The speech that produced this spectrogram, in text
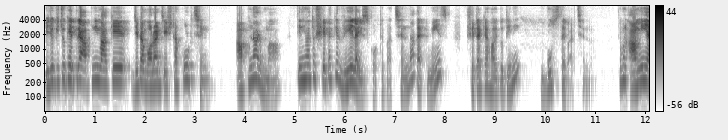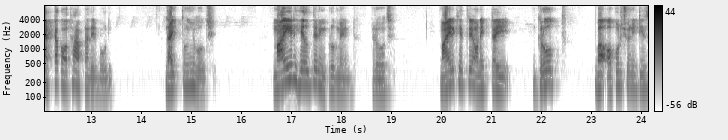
কিছু কিছু ক্ষেত্রে আপনি মাকে যেটা বলার চেষ্টা করছেন, আপনার মা, তিনি হয়তো সেটাকে রিয়েলাইজ করতে পারছেন না। দ্যাট মিনস সেটাকে হয়তো তিনি বুঝতে পারছেন না। দেখুন, আমি একটা কথা আপনাদের বলি দায়িত্ব নিয়ে বলছি। মায়ের হেলথের ইম্প্রুভমেন্ট রয়েছে। মায়ের ক্ষেত্রে অনেকটাই গ্রোথ বা অপরচুনিটিস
